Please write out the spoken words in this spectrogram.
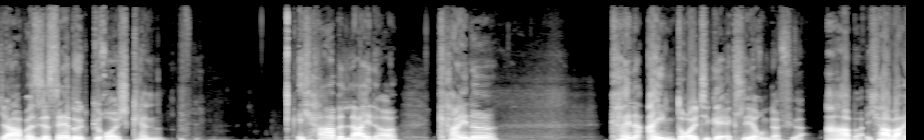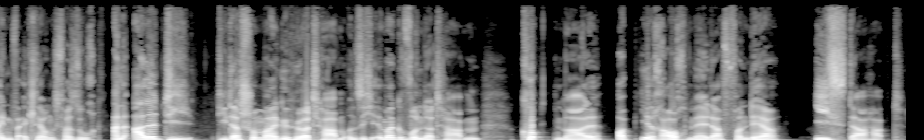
ja, weil sie dasselbe Geräusch kennen. Ich habe leider keine, keine eindeutige Erklärung dafür. Aber ich habe einen Erklärungsversuch. An alle die, die das schon mal gehört haben und sich immer gewundert haben, guckt mal, ob ihr Rauchmelder von der Easter habt.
